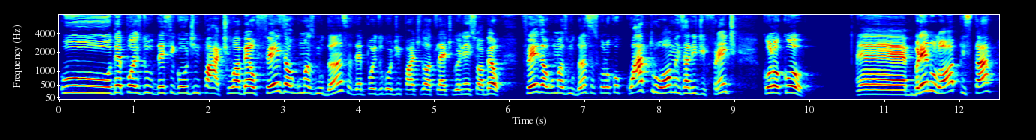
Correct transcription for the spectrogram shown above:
o, depois do, desse gol de empate, o Abel fez algumas mudanças. Depois do gol de empate do Atlético Goianiense, o Abel fez algumas mudanças, colocou quatro homens ali de frente, colocou é, Breno Lopes, tá?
